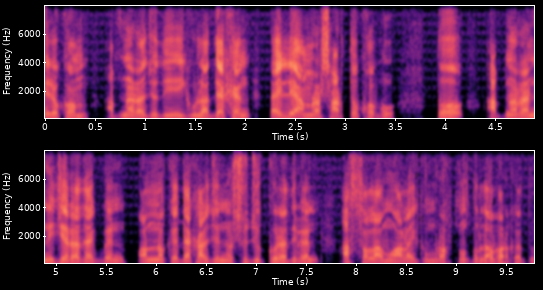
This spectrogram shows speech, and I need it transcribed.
এরকম আপনারা যদি এইগুলা দেখেন, তাইলে আমরা সার্থক হব। তো আপনারা নিজেরা দেখবেন, অন্যকে দেখার জন্য সুযোগ করে দিবেন। আসসালামু আলাইকুম রহমতুল্লাহ বারকাতু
